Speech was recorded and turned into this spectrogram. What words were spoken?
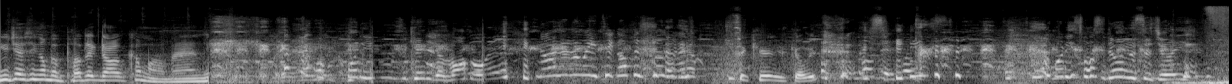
You dressing up in public, dog? Come on, man. What do you do? Security just walk away? No, no, no, wait, take off his clothes. Security's coming. What are you supposed to do in this situation?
